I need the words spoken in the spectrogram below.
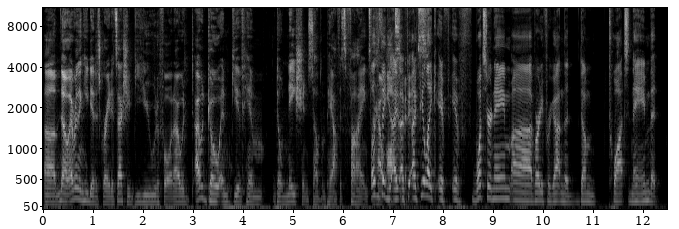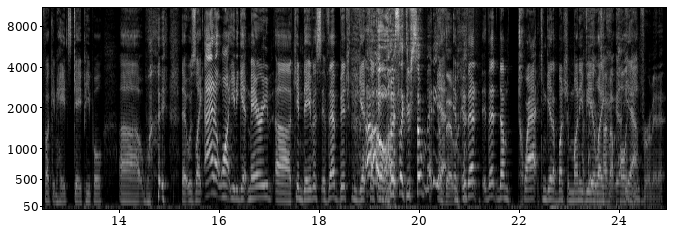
Um, no, everything he did is great. It's actually beautiful, and I would I would go and give him donations to help him pay off his fines. Well, that's how the thing. awesome I, I, feel, I feel like if if what's her name? Uh, I've already forgotten the dumb twat's name that fucking hates gay people. Uh, that was like, I don't want you to get married, uh, Kim Davis. If that bitch can get fucking. Oh, it's like there's so many yeah, of them. if, if that if that dumb twat can get a bunch of money I via like talking about Paula yeah, Deen for a minute.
